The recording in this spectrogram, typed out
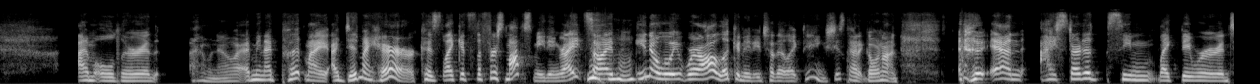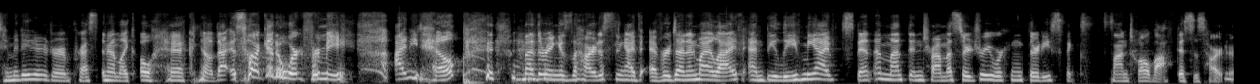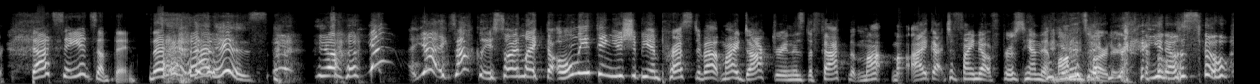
I'm older I don't know. I mean, I put my, I did my hair because like it's the first MOPS meeting, right? So I, Mhm. you know, we, we're all looking at each other like, dang, she's got it going on. and I started seeing like they were intimidated or impressed. And I'm like, oh, heck no, that is not going to work for me. I need help. Mothering is the hardest thing I've ever done in my life. And believe me, I've spent a month in trauma surgery working 36 on 12 off. This is harder. that's saying something That is. yeah Yeah, exactly. So I'm like, the only thing you should be impressed about my doctrine is the fact that my, my- I got to find out firsthand that mom is harder, you know? So,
